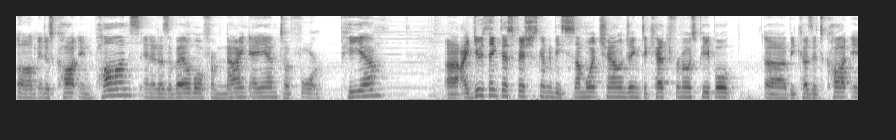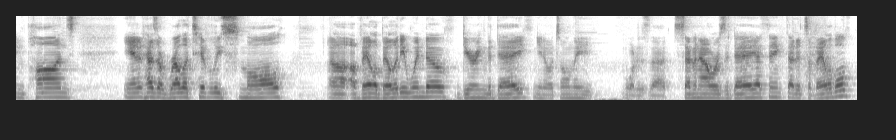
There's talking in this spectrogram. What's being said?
Um, it is caught in ponds, and it is available from 9 a.m. to 4 p.m. Uh, I do think this fish is going to be somewhat challenging to catch for most people uh, because it's caught in ponds and it has a relatively small uh, availability window during the day. You know, it's only, what is that, seven hours a day, I think, that it's available.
